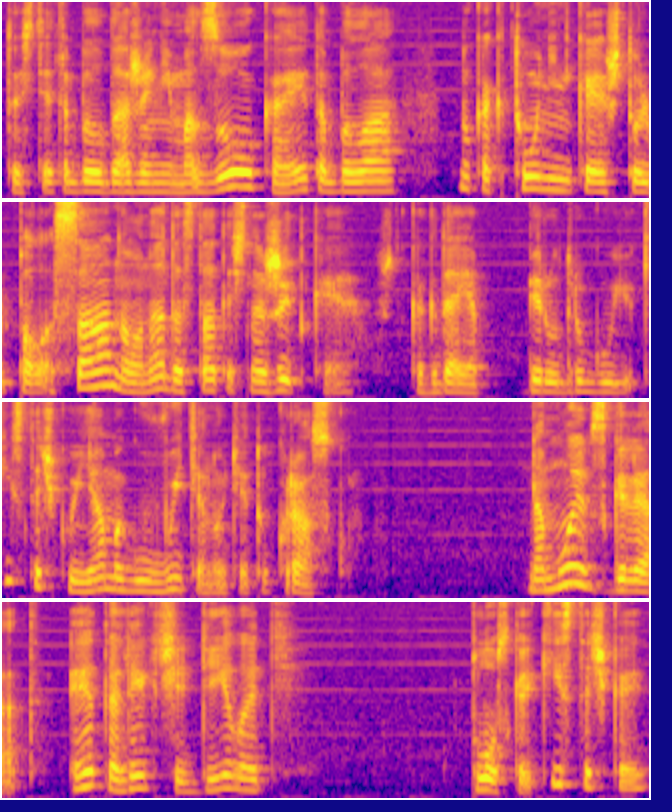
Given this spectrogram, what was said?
То есть это был даже не мазок, а это была, ну, как тоненькая, что ли, полоса, но она достаточно жидкая. Когда я беру другую кисточку, я могу вытянуть эту краску. На мой взгляд, это легче делать плоской кисточкой,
